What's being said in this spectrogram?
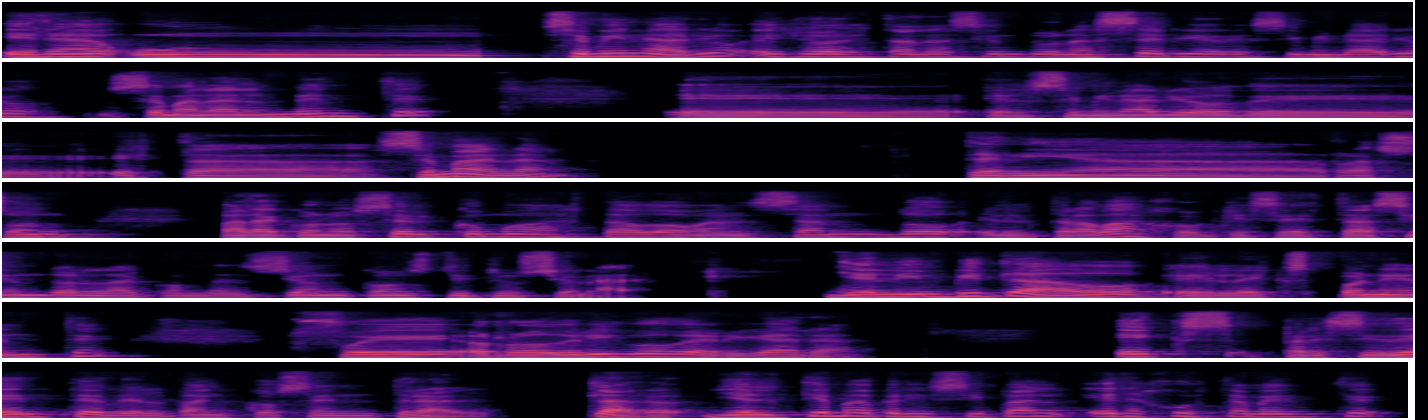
era un seminario, ellos están haciendo una serie de seminarios semanalmente. Eh, el seminario de esta semana tenía razón para conocer cómo ha estado avanzando el trabajo que se está haciendo en la Convención Constitucional. Y el invitado, el exponente, fue Rodrigo Vergara, ex presidente del Banco Central, Claro, y el tema principal era justamente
